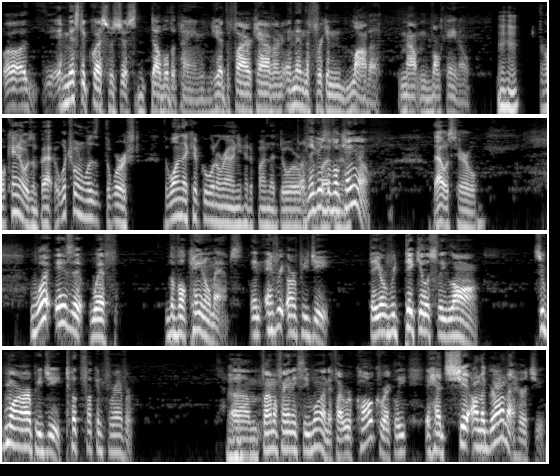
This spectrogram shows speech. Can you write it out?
Well, uh, Mystic Quest was just double the pain. You had the fire cavern and then the freaking lava mountain volcano. Mm-hmm. The volcano wasn't bad. Which one was the worst? The one that kept going around. You had to find that door. I think it was the button and- volcano. That was terrible. What is it with the volcano maps in every RPG? They are ridiculously long. Super Mario RPG took fucking forever. Mhm. Um, Final Fantasy One, if I recall correctly, it had shit on the ground that hurt you.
